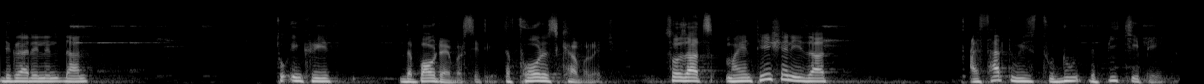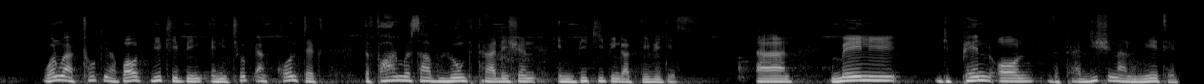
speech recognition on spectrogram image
degraded land to increase the biodiversity, the forest coverage. So that my intention is that I start with to do the beekeeping. When we are talking about beekeeping in Ethiopian context, the farmers have long tradition in beekeeping activities and mainly depend on the traditional method.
